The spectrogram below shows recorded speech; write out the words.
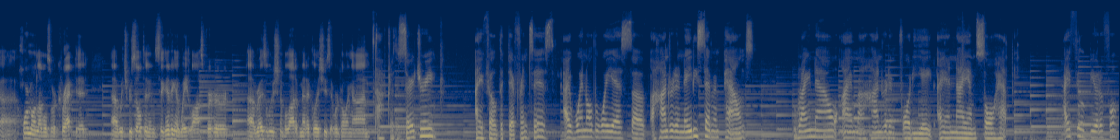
uh, hormone levels were corrected, uh, which resulted in significant weight loss for her, uh, resolution of a lot of medical issues that were going on. After the surgery, I felt the differences. I went all the way as uh, 187 pounds. Right now, I'm 148, and I am so happy. I feel beautiful.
